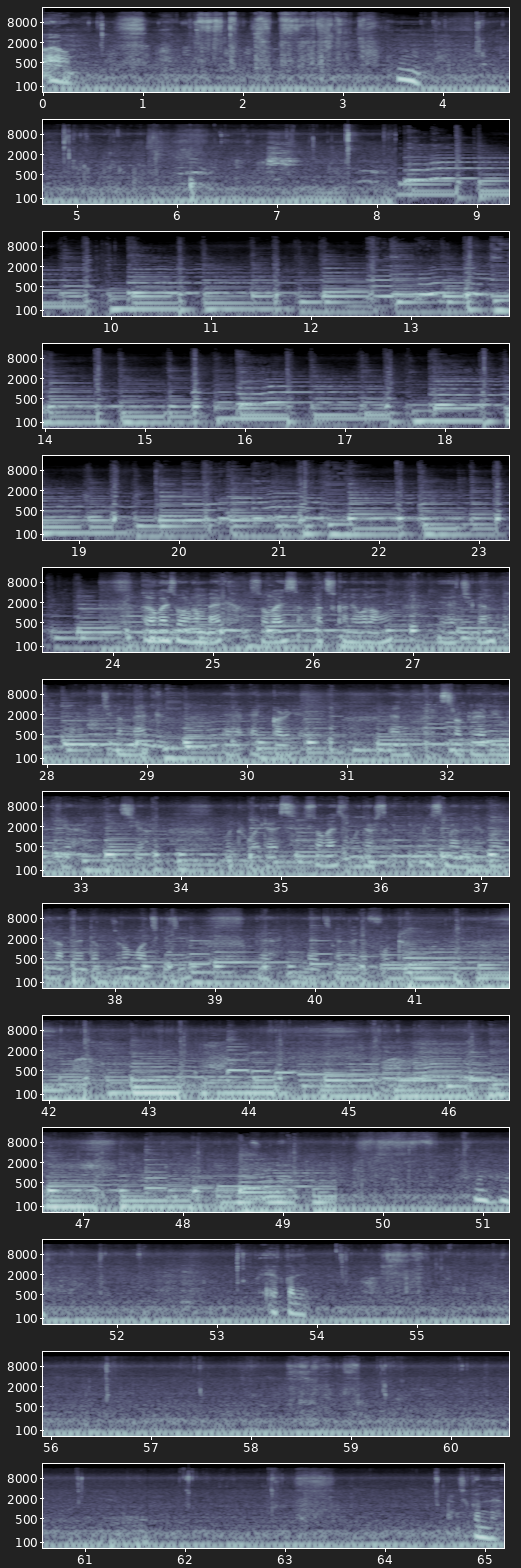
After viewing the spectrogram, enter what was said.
Wow. Hmm. Hello guys welcome back so guys आज खाने वाला हूँ यह है chicken chicken neck egg curry and extra gravy with here next year with waiters so guys waiters please my video will deal up and zero watch kids okay let's enjoy the food wow. Wow. So, curry neck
